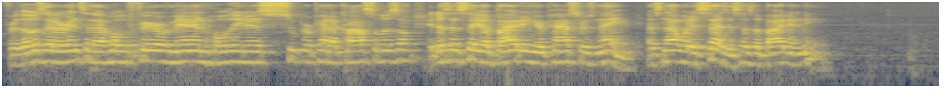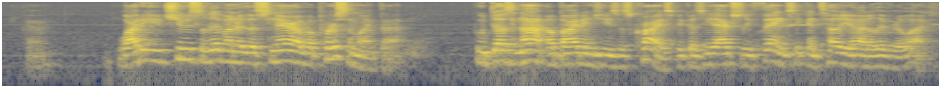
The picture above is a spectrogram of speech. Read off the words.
For those that are into that whole fear of man, holiness, super Pentecostalism, it doesn't say abide in your pastor's name. That's not what it says. It says abide in me. Okay. Why do you choose to live under the snare of a person like that? Who does not abide in Jesus Christ because he actually thinks he can tell you how to live your life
